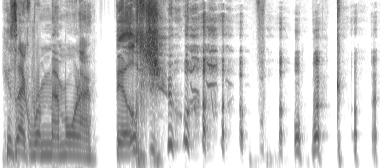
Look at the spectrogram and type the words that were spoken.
He's like, remember when I filled you up? oh my God.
